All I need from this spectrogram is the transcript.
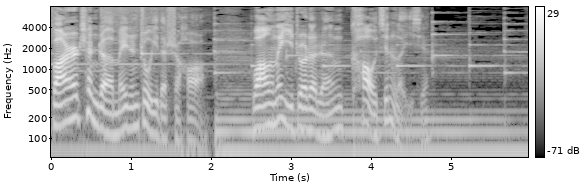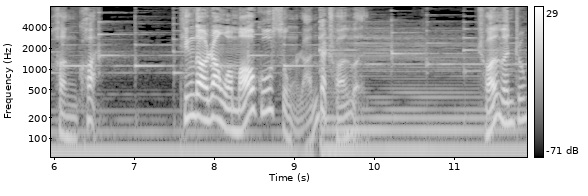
反而趁着没人注意的时候，往那一桌的人靠近了一些。很快，听到让我毛骨悚然的传闻。传闻中。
